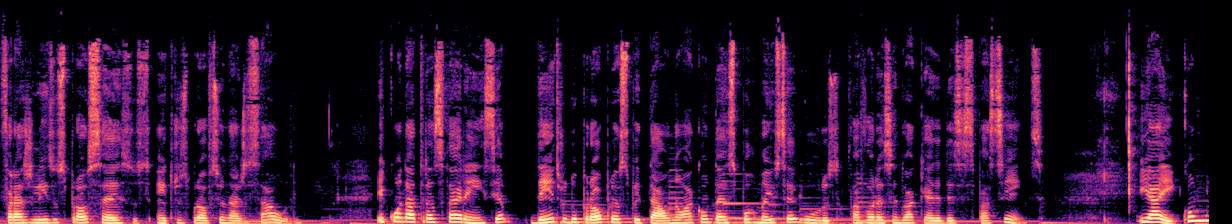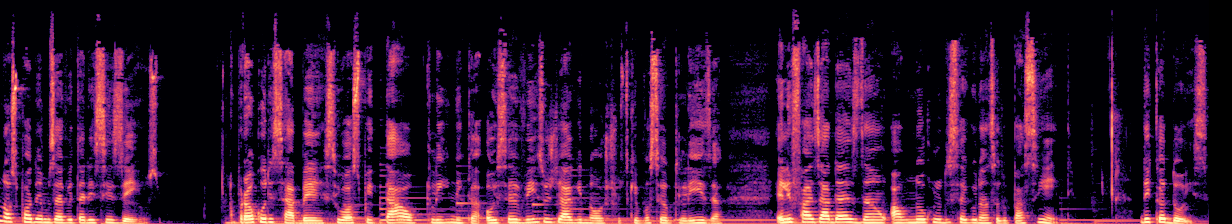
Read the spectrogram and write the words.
fragiliza os processos entre os profissionais de saúde. E quando a transferência dentro do próprio hospital não acontece por meios seguros, favorecendo a queda desses pacientes. E aí, como nós podemos evitar esses erros? Procure saber se o hospital, clínica ou os serviços diagnósticos que você utiliza, ele faz adesão ao núcleo de segurança do paciente. Dica 2.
